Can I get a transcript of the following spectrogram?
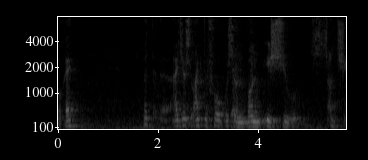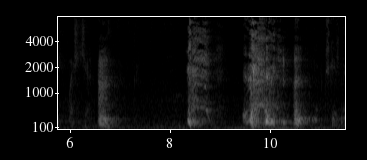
Okay? But uh, I just like to focus on one issue sonship question. Excuse me.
